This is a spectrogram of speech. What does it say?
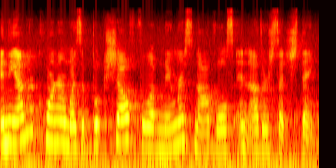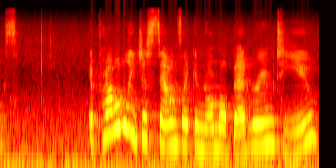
In the other corner was a bookshelf full of numerous novels and other such things. It probably just sounds like a normal bedroom to you,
